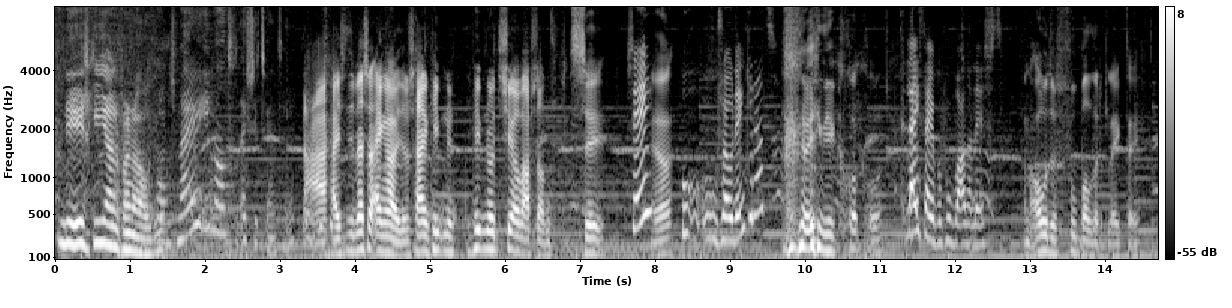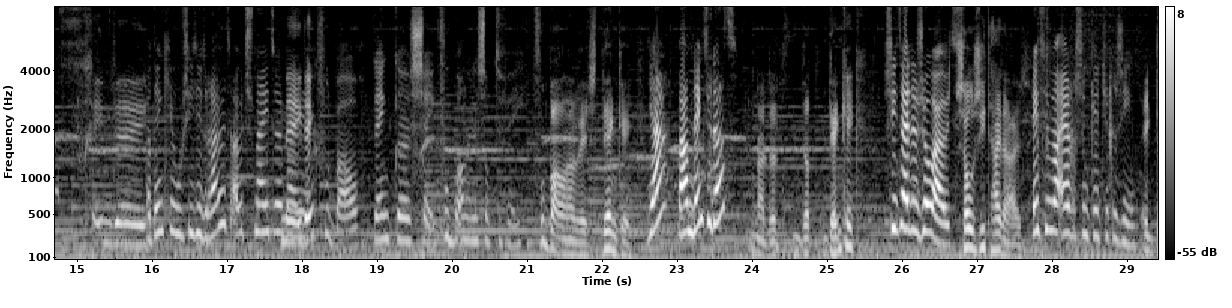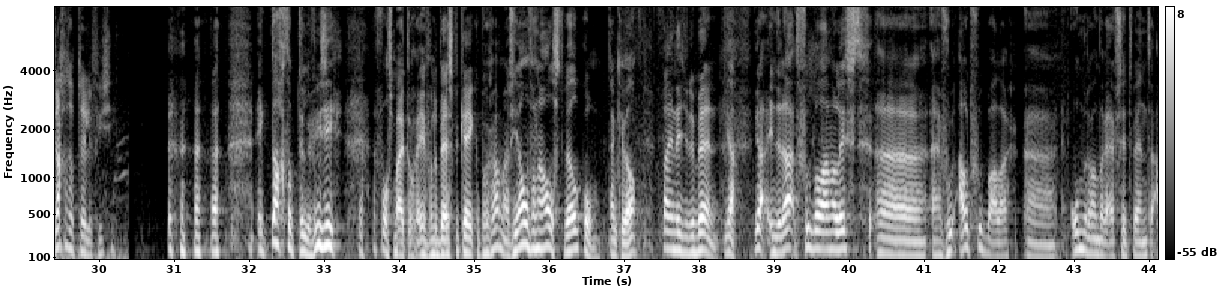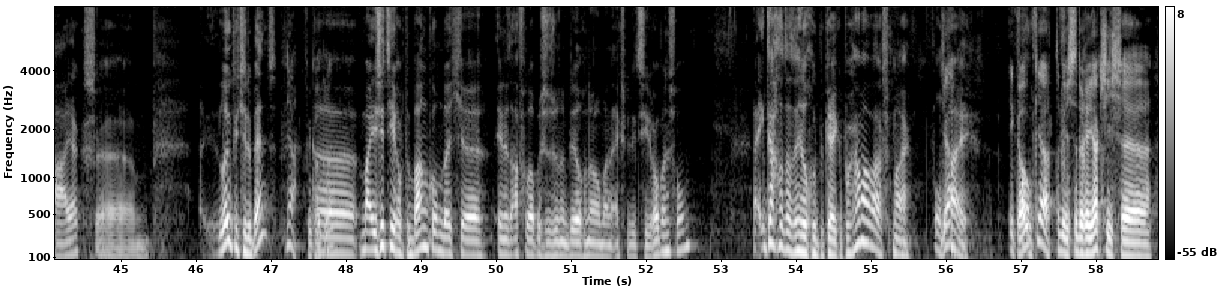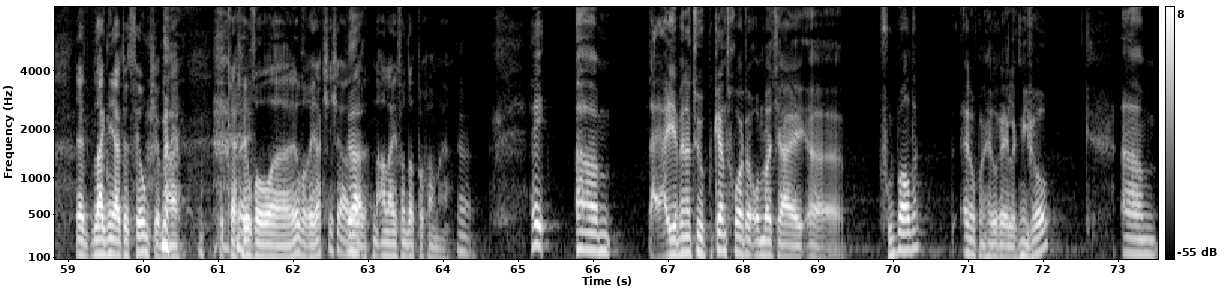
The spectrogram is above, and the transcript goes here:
nee, is geen Jan van Hout. Volgens mij iemand van FC Twente. Nou, hij ziet er best wel eng uit. Waarschijnlijk hypno hypnotiseur op afstand. C. C? Ja. Ho hoezo denk je dat? weet ik niet, ik gok gewoon. Lijkt hij op een voetbalanalist? Een oude voetballer lijkt hij. Geen idee. Wat denk je, hoe ziet hij eruit? Uitsmijten? Nee, bij- ik denk voetbal. Ik denk uh, C. Voetbalanalist op tv. Voetbalanalist, denk ik. Ja? Waarom denkt u dat? Nou, dat, dat denk ik. Ziet hij er zo uit? Zo ziet hij eruit. Heeft u hem wel ergens een keertje gezien? Ik dacht het op televisie. Ik dacht op televisie. Volgens mij toch een van de best bekeken programma's. Jan van Halst, welkom. Dankjewel. Fijn dat je er bent. Ja. Ja, inderdaad, voetbalanalist, eh, eh, vo- oud-voetballer, eh, onder andere FC Twente, Ajax. Eh, leuk dat je er bent. Ja, vind ik ook leuk. Maar je zit hier op de bank omdat je in het afgelopen seizoen hebt deelgenomen aan Expeditie Robinson. Ik dacht dat dat een heel goed bekeken programma was, maar volgens Ja. mij... Ik valt- ook, ja. Tenminste, de reacties. Ja, het blijkt niet uit het filmpje, maar ik krijg Nee. heel, veel, eh, heel veel reacties ja, Ja. eh, naar aanleiding van dat programma. Ja. Hey, ehm, nou ja, je bent natuurlijk bekend geworden omdat jij eh, voetbalde en op een heel redelijk niveau. Ehm,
